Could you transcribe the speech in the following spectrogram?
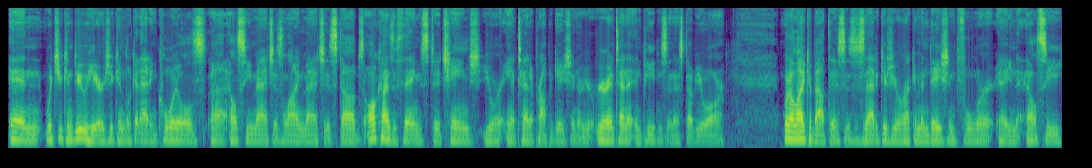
And what you can do here is you can look at adding coils, uh, LC matches, line matches, stubs, all kinds of things to change your antenna propagation or your, your antenna impedance in SWR. What I like about this is, is that it gives you a recommendation for an LC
